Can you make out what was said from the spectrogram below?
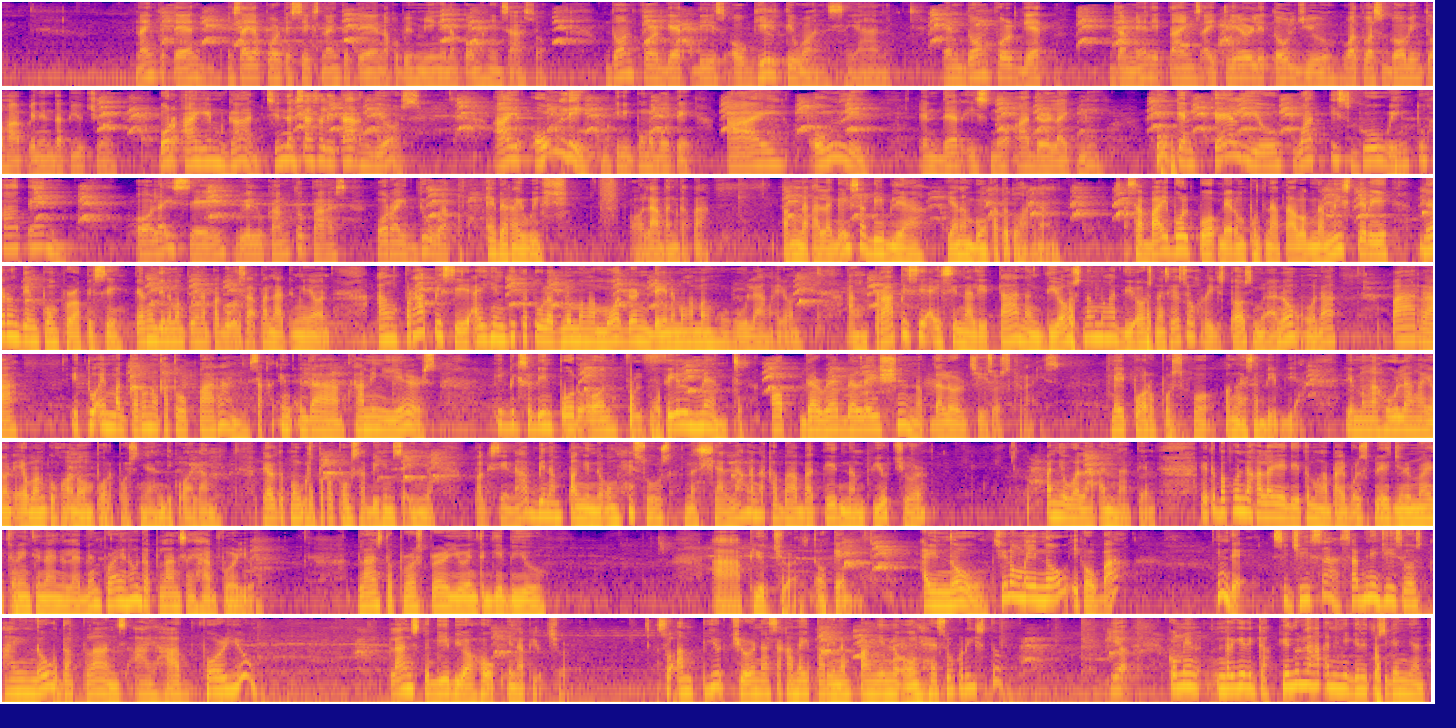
9 to 10, Isaiah 46, 9 to 10, ako po humingi ng paumanhin sa aso. Don't forget this, O guilty ones. Yan. And don't forget the many times I clearly told you what was going to happen in the future. For I am God. Sino nagsasalita? Ang Diyos. I only, makinig po mabuti, I only, and there is no other like me, who can tell you what is going to happen. All I say will come to pass, for I do whatever I wish. O, laban ka pa. Pag nakalagay sa Biblia, yan ang buong katotohanan. Sa Bible po, meron pong tinatawag na mystery, meron din pong prophecy. Pero hindi naman po yan ang pag-uusapan natin ngayon. Ang prophecy ay hindi katulad ng mga modern day na mga manghuhula ngayon. Ang prophecy ay sinalita ng Diyos ng mga Diyos na si Yeso Kristo, simula noong una, para ito ay magkaroon ng katuparan sa, in, in the coming years. Ibig sabihin po roon, fulfillment of the revelation of the Lord Jesus Christ. May purpose po pag nasa Biblia. Yung mga hula ngayon, ewan ko kung ano ang purpose niya, hindi ko alam. Pero ito pong gusto ko pong sabihin sa inyo. Pag sinabi ng Panginoong Jesus na siya lang ang nakababatid ng future, paniwalaan natin. Ito pa po nakalagay dito mga Bibles, please. Jeremiah 29:11, For I know the plans I have for you. Plans to prosper you and to give you a future. Okay. I know. Sinong may know? Ikaw ba? Hindi. Si Jesus. Sabi ni Jesus, I know the plans I have for you. Plans to give you a hope in the future. So, ang future nasa kamay pa rin ng Panginoong Heso Kristo. Yeah. Kung may narinig ka, hinulaan niya ganito si ganyan.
